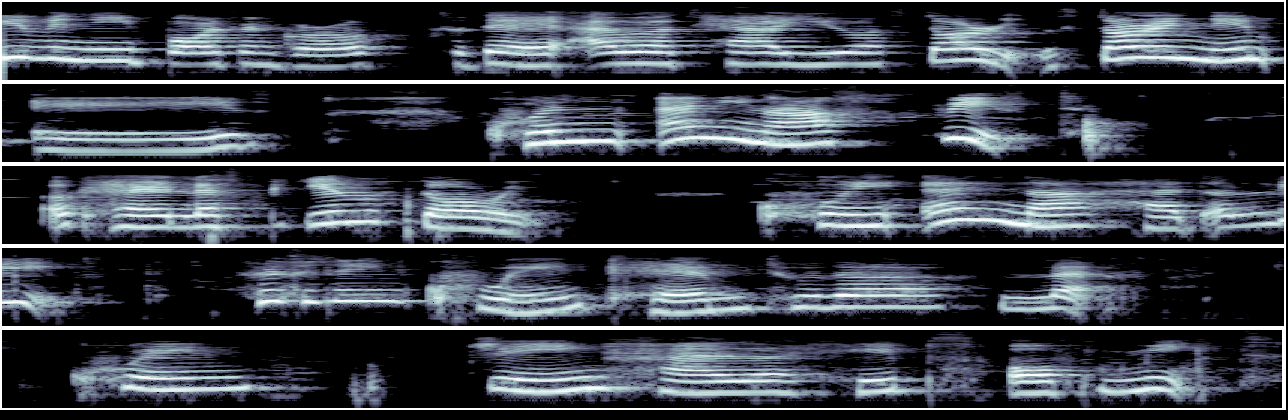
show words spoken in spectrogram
evening, boys and girls. Today I will tell you a story. The story name is Queen Anneena's Feast. Okay, let's begin the story. Queen Anneena had a lift. Fifteen Queen came to the left. Queen Jean had heaps of meat.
